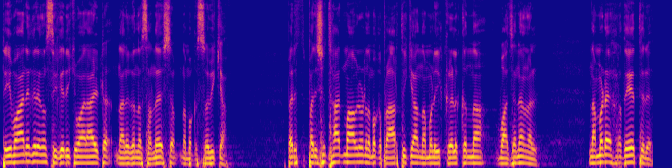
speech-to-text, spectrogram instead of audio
ദൈവാനുഗ്രഹം സ്വീകരിക്കുവാനായിട്ട് നൽകുന്ന സന്ദേശം നമുക്ക് ശ്രവിക്കാം. പരി പരിശുദ്ധാത്മാവിനോട് നമുക്ക് പ്രാർത്ഥിക്കാം. നമ്മൾ ഈ കേൾക്കുന്ന വചനങ്ങൾ നമ്മുടെ ഹൃദയത്തിൽ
